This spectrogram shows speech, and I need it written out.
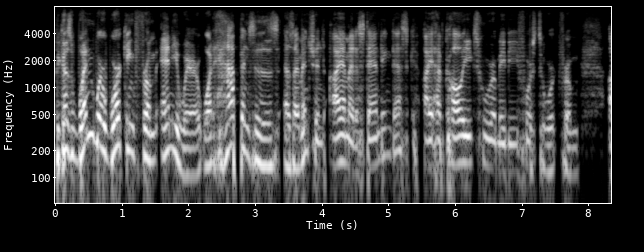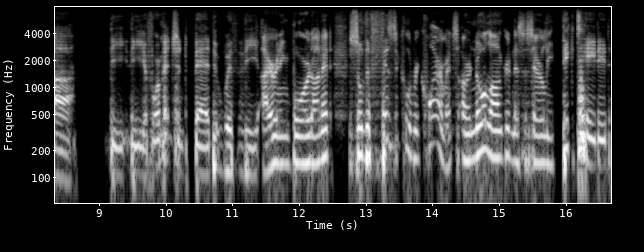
Because when we're working from anywhere, what happens is, as I mentioned, I am at a standing desk. I have colleagues who are maybe forced to work from uh, the, the aforementioned bed with the ironing board on it. So the physical requirements are no longer necessarily dictated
